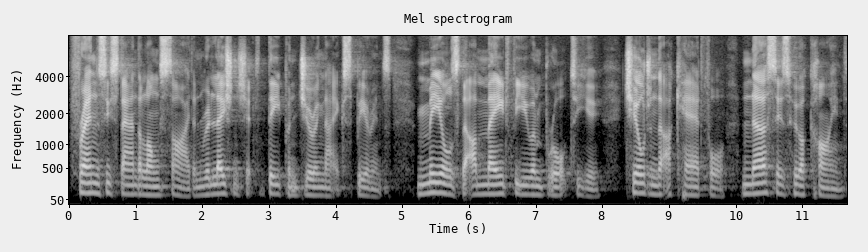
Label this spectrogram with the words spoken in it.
friends who stand alongside, and relationships deepen during that experience. Meals that are made for you and brought to you, children that are cared for, nurses who are kind,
